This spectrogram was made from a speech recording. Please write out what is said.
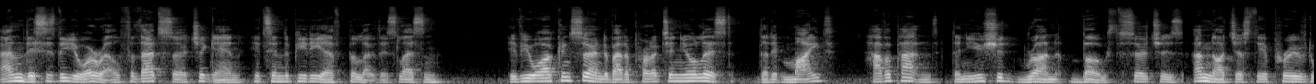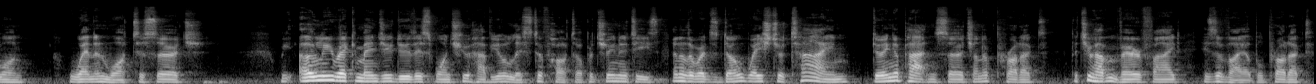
And this is the URL for that search again, it's in the PDF below this lesson. If you are concerned about a product in your list that it might have a patent, then you should run both searches and not just the approved one. When and what to search. We only recommend you do this once you have your list of hot opportunities. In other words, don't waste your time doing a patent search on a product that you haven't verified is a viable product.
